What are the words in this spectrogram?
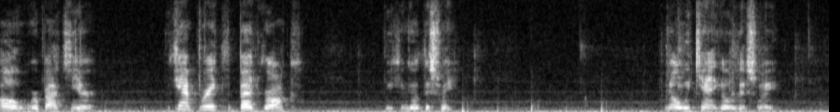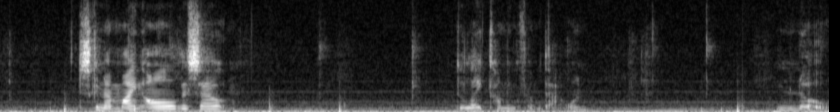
Oh, we're back here. We can't break the bedrock. We can go this way. No, we can't go this way. Just gonna mine all this out. The light coming from that one? No.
